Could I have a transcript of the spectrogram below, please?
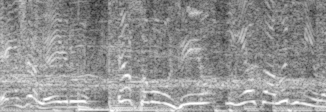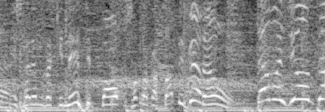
em janeiro. Eu sou o Mumuzinho E eu sou a Ludmilla. e estaremos aqui nesse palco só toca top verão. Tamo junto!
